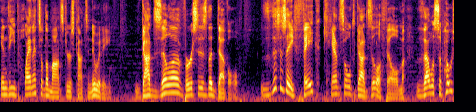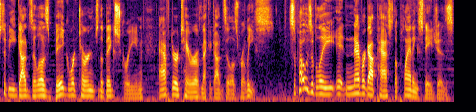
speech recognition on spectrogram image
in the Planet of the Monsters continuity. Godzilla vs. the Devil. This is a fake, cancelled Godzilla film that was supposed to be Godzilla's big return to the big screen after Terror of Mechagodzilla's release. Supposedly, it never got past the planning stages,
